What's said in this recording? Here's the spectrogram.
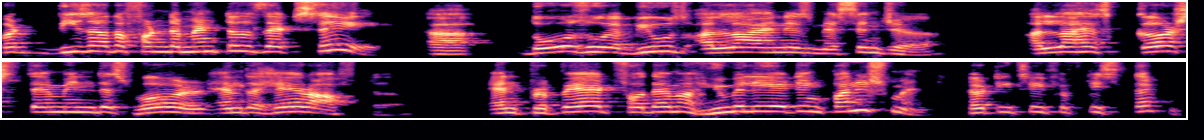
But these are the fundamentals that say uh, those who abuse allah and his messenger allah has cursed them in this world and the hereafter and prepared for them a humiliating punishment 3357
